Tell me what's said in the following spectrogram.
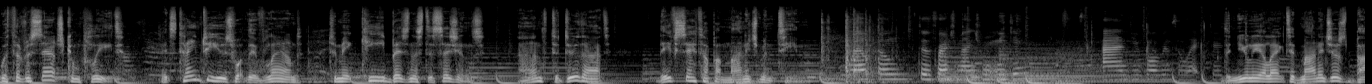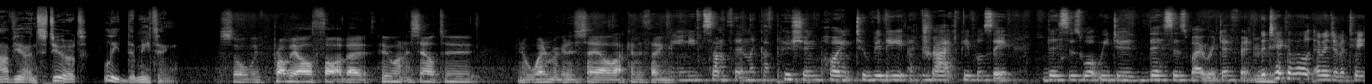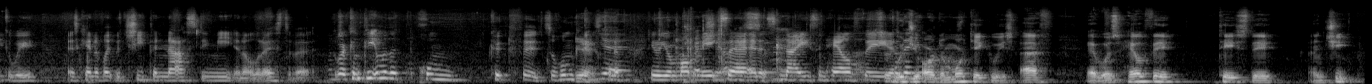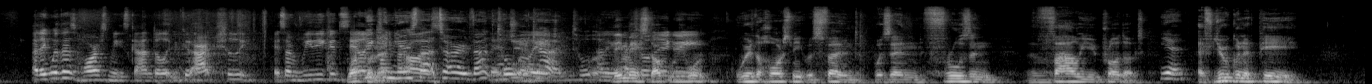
With the research complete, it's time to use what they've learned to make key business decisions. And to do that, they've set up a management team. Welcome to the first management meeting. And you've all been selected. The newly elected managers, Bavia and Stewart, lead the meeting. So we've probably all thought about who we want to sell to, you know, when we're going to sell, that kind of thing. You need something like a pushing point to really attract people. Say this is what we do. This is why we're different. The typical image of a takeaway is kind of like the cheap and nasty meat and all the rest of it. We're competing with a home cooked food, so home cooked Yeah. kind of you know your mum makes it and it's nice and healthy. and Would you order more takeaways if it was healthy, tasty, and cheap? I think with this horse meat scandal, like we could actually, it's a really good Work selling on point it. for use that to our advantage. Totally, We can. totally. They I messed up, totally we agree. won't. where the horse meat was found was in frozen value products. Yeah. If you're going to pay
